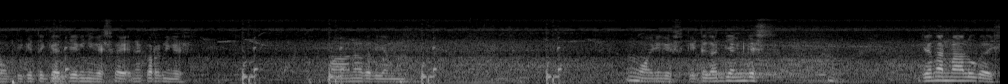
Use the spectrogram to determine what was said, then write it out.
Oke kita ganti yang ini guys. Kayak nekor nih guys. Mana tadi yang mau ini guys? Kita ganti yang ini guys. Jangan malu guys.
